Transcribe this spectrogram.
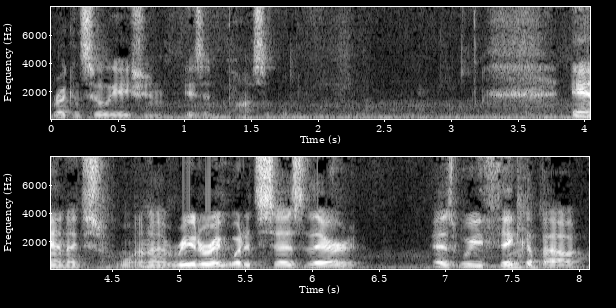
reconciliation isn't possible. And I just want to reiterate what it says there. As we think about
